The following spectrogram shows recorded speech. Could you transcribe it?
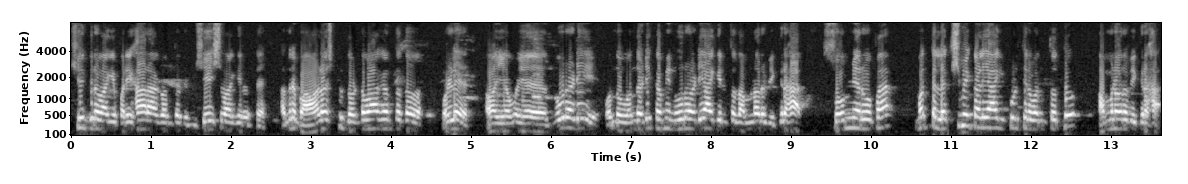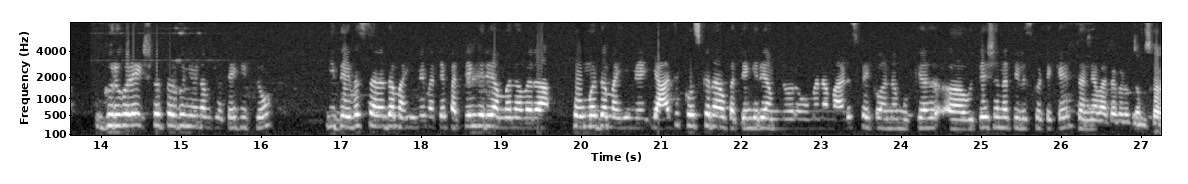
ಶೀಘ್ರವಾಗಿ ಪರಿಹಾರ ಆಗುವಂಥದ್ದು ವಿಶೇಷವಾಗಿರುತ್ತೆ. ಅಂದ್ರೆ ಬಹಳಷ್ಟು ದೊಡ್ಡವಾಗಂತದ್ದು ಒಳ್ಳೆ ನೂರಡಿ ಒಂದು ಒಂದಡಿ ಕಮ್ಮಿ ನೂರು ಅಡಿ ಆಗಿರ್ತದೆ ಅಮ್ಮನವರ ವಿಗ್ರಹ. ಸೌಮ್ಯ ರೂಪ, ಮತ್ತೆ ಲಕ್ಷ್ಮಿ ಕಳೆಯಾಗಿ ಕುಳಿತಿರುವಂತದ್ದು ಅಮ್ಮನವರ ವಿಗ್ರಹ. ಗುರುಗಳೇ ಇಷ್ಟೊತ್ತವರೆಗೂ ನೀವು ನಮ್ ಜೊತೆಗಿದ್ದು ಈ ದೇವಸ್ಥಾನದ ಮಹಿಮೆ ಮತ್ತೆ ಪತ್ಯಂಗಿರಿ ಅಮ್ಮನವರ ಹೋಮದ ಮಹಿಮೆ ಯಾವ್ದಕ್ಕೋಸ್ಕರ ನಾವು ಪತ್ಯಂಗಿರಿ ಅಮ್ಮನವರ ಹೋಮನ ಮಾಡಿಸ್ಬೇಕು ಅನ್ನೋ ಮುಖ್ಯ ಉದ್ದೇಶನ ತಿಳಿಸ್ಕೊಟ್ಟಿಕ್ಕೆ ಧನ್ಯವಾದಗಳು ನಮಸ್ಕಾರ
